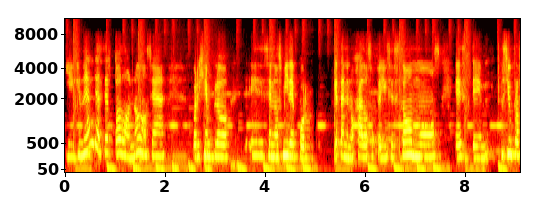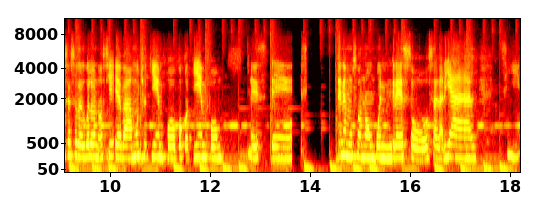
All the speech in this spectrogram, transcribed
y, en general de hacer todo, ¿no? O sea, por ejemplo, eh, se nos mide por qué tan enojados o felices somos, este, si un proceso de duelo nos lleva mucho tiempo, poco tiempo, este, si tenemos o no un buen ingreso salarial, si,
